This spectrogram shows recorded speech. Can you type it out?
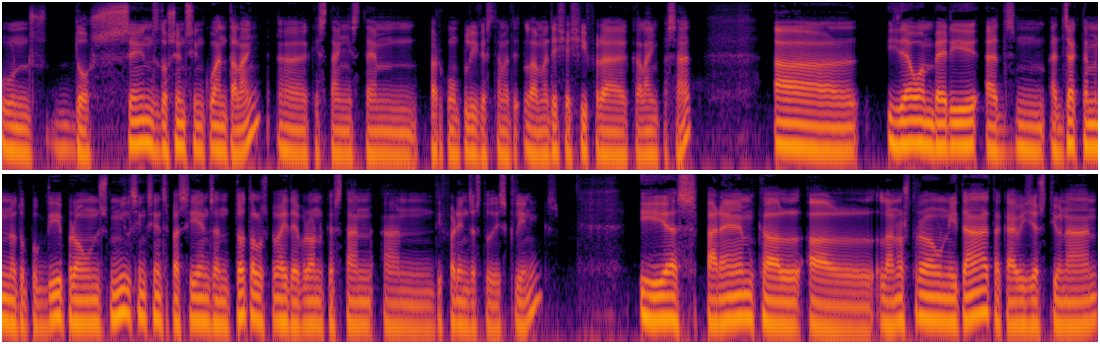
uns 200-250 a l'any. Eh, aquest any estem per complir aquesta, la mateixa xifra que l'any passat. Eh, hi deu haver-hi, exactament no t'ho puc dir, però uns 1.500 pacients en tot l'Hospital d'Hebron que estan en diferents estudis clínics i esperem que el, el, la nostra unitat acabi gestionant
